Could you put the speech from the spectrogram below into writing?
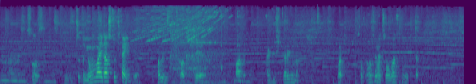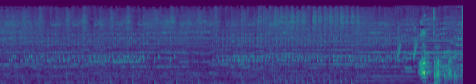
うんそうですねうんちょっと4枚出しときたいんで、ハブリ使って、まあでも相手引かれるんだまあ、とどうせも討伐に来たら。あっと待って、待ってね。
